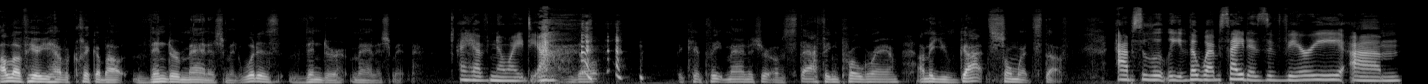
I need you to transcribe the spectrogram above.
I love here you have a click about vendor management. What is vendor management? I have no idea. no, the complete manager of staffing program. I mean, you've got so much stuff. Absolutely. The website is very um,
